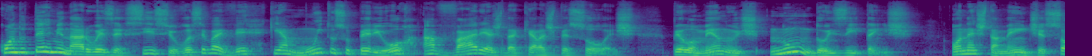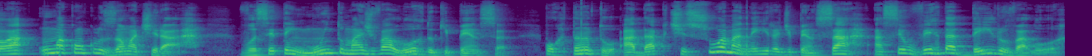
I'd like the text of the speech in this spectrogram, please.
Quando terminar o exercício, você vai ver que é muito superior a várias daquelas pessoas, pelo menos num dos itens. Honestamente, só há uma conclusão a tirar. Você tem muito mais valor do que pensa. Portanto, adapte sua maneira de pensar a seu verdadeiro valor.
